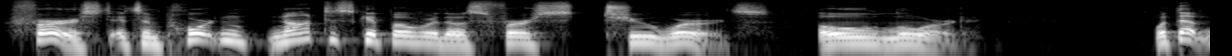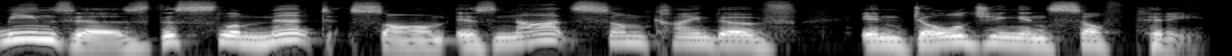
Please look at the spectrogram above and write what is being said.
First, it's important not to skip over those first two words, O Lord. What that means is this lament psalm is not some kind of indulging in self pity.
